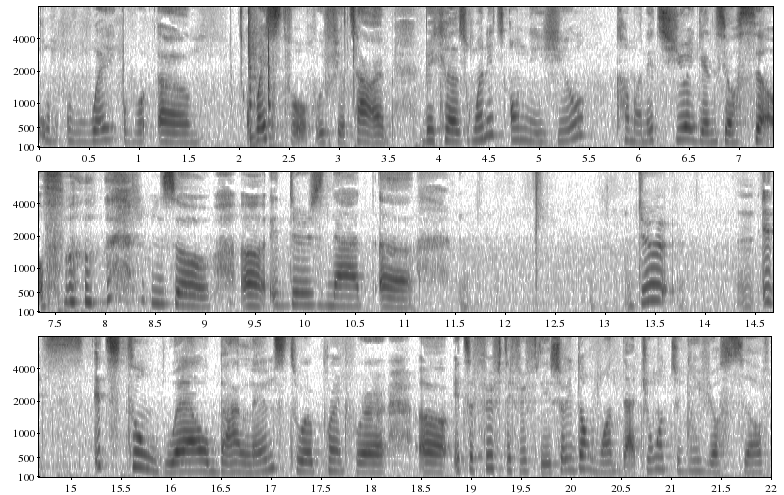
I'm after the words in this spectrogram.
way um wasteful with your time. Because when it's only you come on it's you against yourself. So uh, it, there's not uh, there it's it's still well balanced to a point where uh, it's a 50-50 so you don't want that you want to give yourself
